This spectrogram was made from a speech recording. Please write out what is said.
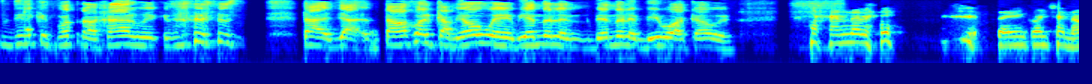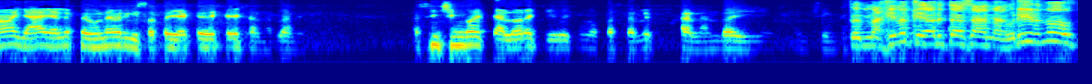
dile que se a trabajar, güey. está, ya, está abajo del camión, güey, viéndole, viéndole en vivo acá, güey. Ándale. Está bien, concha. No, ya, ya le pegó una verguisota ya que deje de jalar, la neta. Hace un chingo de calor aquí, güey, como para estarle jalando ahí. Pues imagino que ya ahorita se van a abrir, ¿no?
